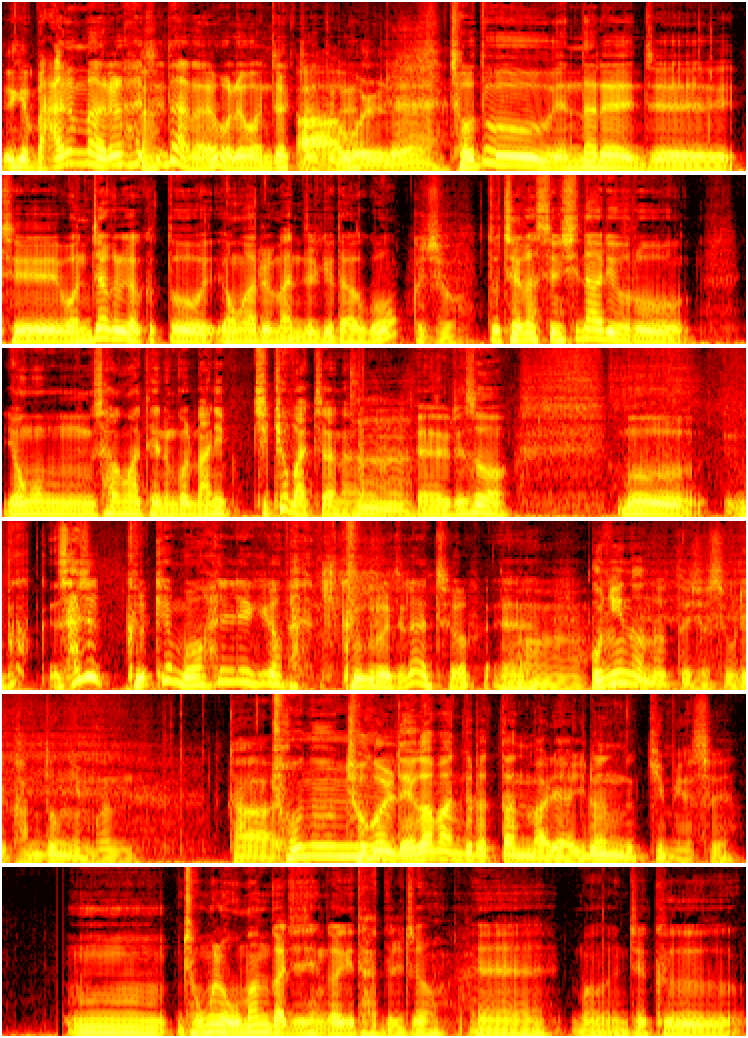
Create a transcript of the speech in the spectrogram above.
이게 많은 말을 하진 않아요. 원래 원작자들은. 아 원래 저도 옛날에 이제 제 원작을 갖고 또 영화를 만들기도 하고 그죠. 또 제가 쓴 시나리오로 영웅상화 되는 걸 많이 지켜봤잖아요. 음. 예, 그래서 뭐, 뭐 사실 그렇게 뭐 할 얘기가 많고 그러지는 않죠. 예. 어, 본인은 어떠셨어요? 우리 감독님은 다 저는 저걸 내가 만들었단 말이야 이런 느낌이었어요. 음, 정말 오만 가지 생각이 다 들죠. 예. 뭐 이제 그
